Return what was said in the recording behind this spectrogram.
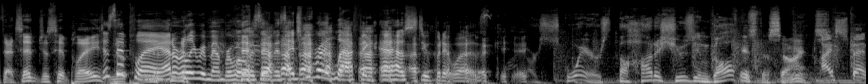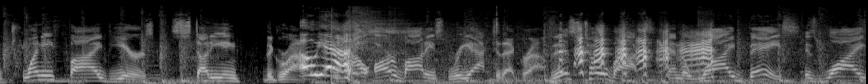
That's it. Just hit play. Just No- hit play. no- I don't really remember what was in this. I just remember laughing at how stupid it was. Are Sqairz the hottest shoes in golf? It's the science. I've spent 25 years studying the ground. Oh, yeah. How our bodies react to that ground. This toe box and the wide base is why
